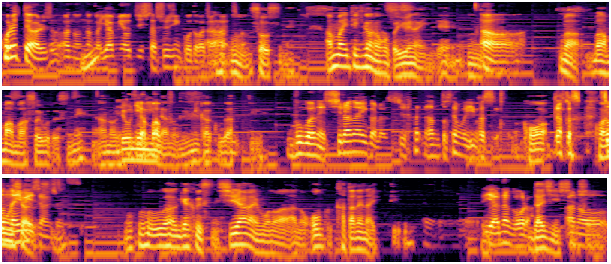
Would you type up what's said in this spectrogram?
これってあれでしょあの、なんか闇落ちした主人公とかじゃないですか？うん、そうですね。あんまり適当なこと言えないんで。うんああ。まあ、まあまあまあ、そういうことですね。あの、料理人なのに味覚がっていう。僕はね、知らないから、知ら、なんとでも言いますよ。怖っなんかそ、そんなイメージなんでしょ僕は逆ですね。知らないものは、あの、多く語れないっていう。いや、なんかほら、大事にしてある。の、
